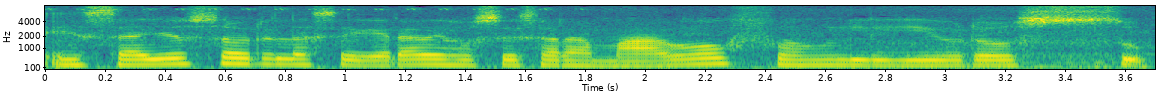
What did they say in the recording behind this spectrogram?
Ensayo sobre la ceguera de José Saramago fue un libro sub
